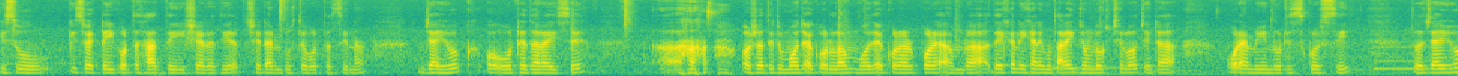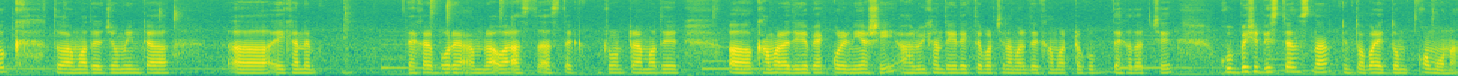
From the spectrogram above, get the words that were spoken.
কিছু কিছু একটা ই করতে হাত দিয়ে ইশারা দিয়ে, সেটা আমি বুঝতে পারতেছি না। যাই হোক ও উঠে দাঁড়াইছে। ওর সাথে একটু মজা করলাম। মজা করার পরে আমরা দেখেন এখানে কিন্তু আরেকজন লোক ছিল, যেটা পরে আমি নোটিস করছি। তো যাই হোক তো আমাদের জমিনটা এখানে দেখার পরে আমরা আবার আস্তে আস্তে ড্রোনটা আমাদের খামারের দিকে ব্যাক করে নিয়ে আসি। আর ওইখান থেকে দেখতে পাচ্ছেন আমাদের খামারটা খুব দেখা যাচ্ছে। খুব বেশি ডিস্টেন্স না, কিন্তু আবার একদম কমও না।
